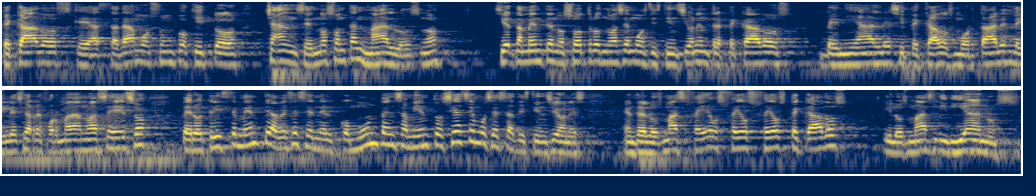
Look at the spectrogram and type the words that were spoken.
pecados que hasta damos un poquito chance, no son tan malos, ¿no? Ciertamente nosotros no hacemos distinción entre pecados veniales y pecados mortales. La iglesia reformada no hace eso, pero tristemente a veces en el común pensamiento sí hacemos esas distinciones entre los más feos, feos, feos pecados y los más livianos.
